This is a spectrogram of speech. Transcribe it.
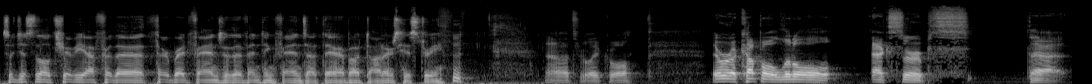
So, just a little trivia for the thoroughbred fans or the venting fans out there about Donner's history. oh, that's really cool. There were a couple little excerpts that,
